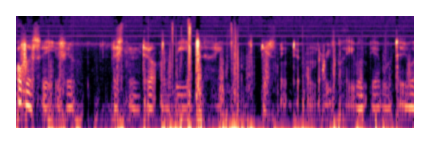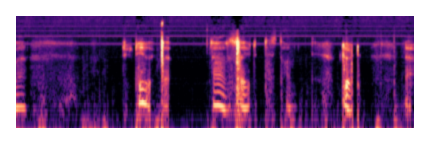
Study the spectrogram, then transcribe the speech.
Obviously, if you're listening to it on the replay, listening to it on the replay, you won't be able to uh, to do it. But oh, it's loaded this time. Good. Now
